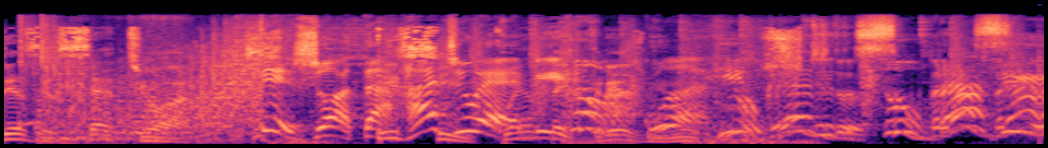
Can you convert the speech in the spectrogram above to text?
Dezessete horas. PJ Rádio Web. 53 Rio Grande do Sul, Brasil.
